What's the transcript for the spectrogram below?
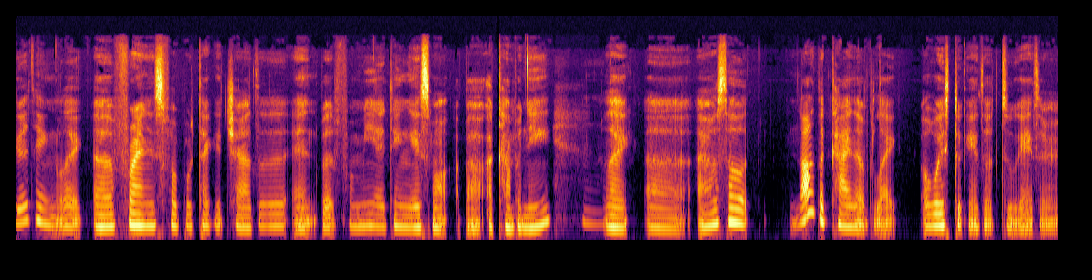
good thing. Like uh, friends for protect each other, and but for me, I think it's more about a company. Like uh, I also not the kind of like always together together.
